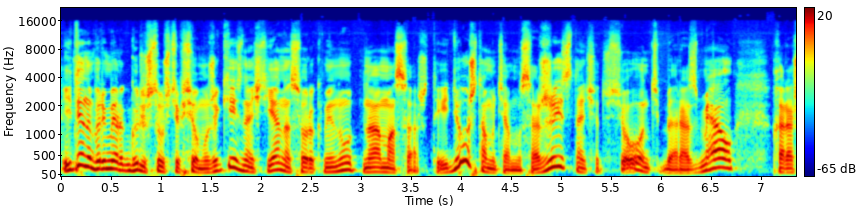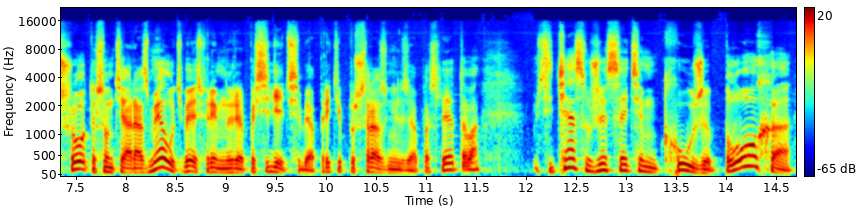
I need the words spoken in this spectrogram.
И ты, например, говоришь, слушайте, все, мужики, значит, я на 40 минут на массаж. Ты идешь, там у тебя массажист, значит, все, он тебя размял, хорошо. То есть он тебя размял, у тебя есть время, например, посидеть в себя, прийти, потому что сразу нельзя после этого. Сейчас уже с этим хуже, плохо.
